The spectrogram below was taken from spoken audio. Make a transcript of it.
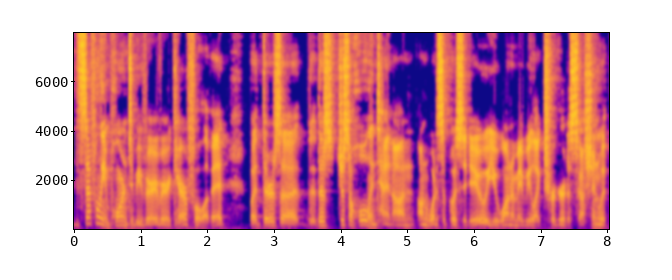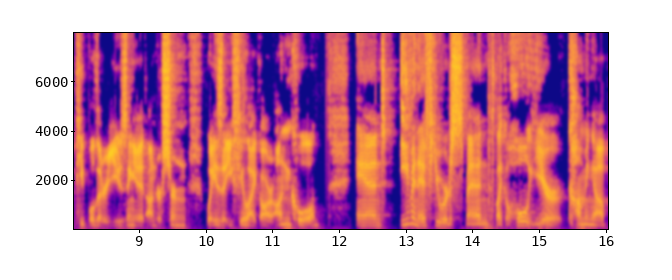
It's definitely important to be very very careful of it but there's a there's just a whole intent on on what it's supposed to do. You want to maybe like trigger a discussion with people that are using it under certain ways that you feel like are uncool. And even if you were to spend like a whole year coming up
